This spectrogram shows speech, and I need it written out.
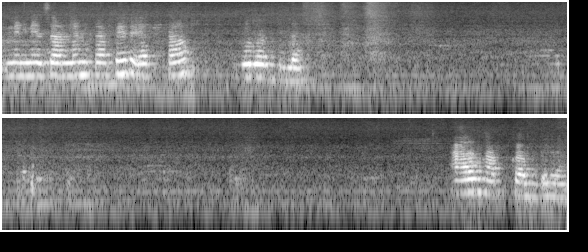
আমি মেজারমেন্ট কাপের এক কাপ গুঁড়ো দিলাম। আরও হাফ কাপ দিলাম।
